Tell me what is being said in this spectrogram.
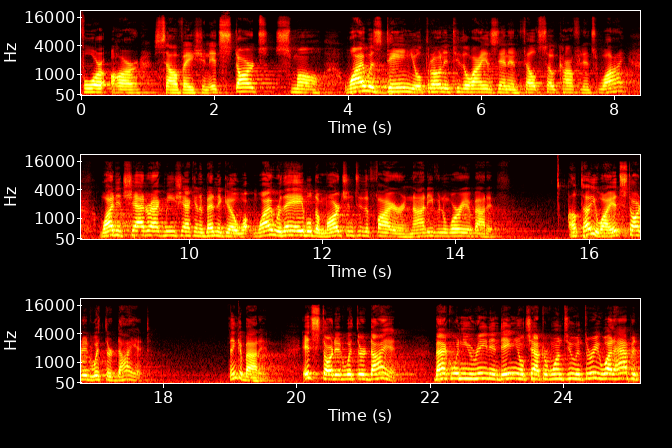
for our salvation. It starts small. Why was Daniel thrown into the lion's den and felt so confident? Why? Why did Shadrach, Meshach, and Abednego, why were they able to march into the fire and not even worry about it? I'll tell you why. It started with their diet. Think about it. It started with their diet. Back when you read in Daniel chapter 1, 2, and 3, what happened?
